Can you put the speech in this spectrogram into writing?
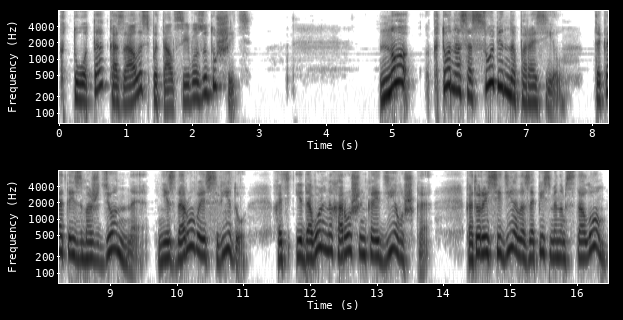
кто-то, казалось, пытался его задушить. Но кто нас особенно поразил — так это изможденная, нездоровая с виду, хоть и довольно хорошенькая девушка, которая сидела за письменным столом,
